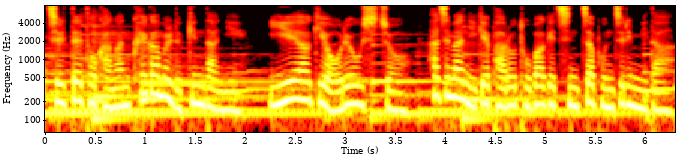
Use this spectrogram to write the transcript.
질 때 더 강한 쾌감을 느낀다니 이해하기 어려우시죠? 하지만 이게 바로 도박의 진짜 본질입니다.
